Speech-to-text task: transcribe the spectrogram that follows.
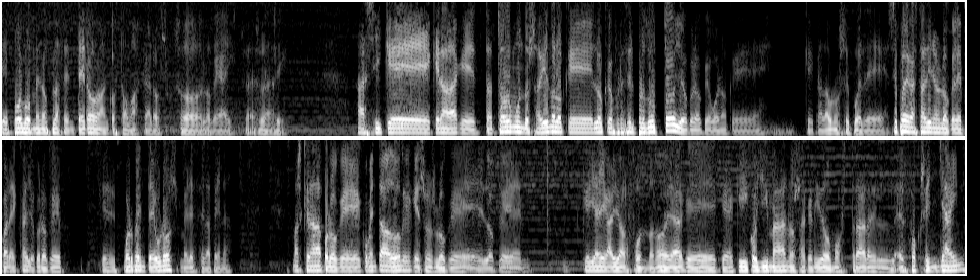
que polvos menos placenteros han costado más caros. Eso es lo que hay. Eso es así. Así que, que nada, que está todo el mundo sabiendo lo que, lo que ofrece el producto. Yo creo que bueno, que, que cada uno se puede, se puede gastar dinero en lo que le parezca. Yo creo que, que por 20 euros merece la pena. Más que nada por lo que he comentado, que, eso es lo que, lo que quería llegar yo al fondo, ¿no? Era que, que aquí Kojima nos ha querido mostrar el, el Fox Engine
